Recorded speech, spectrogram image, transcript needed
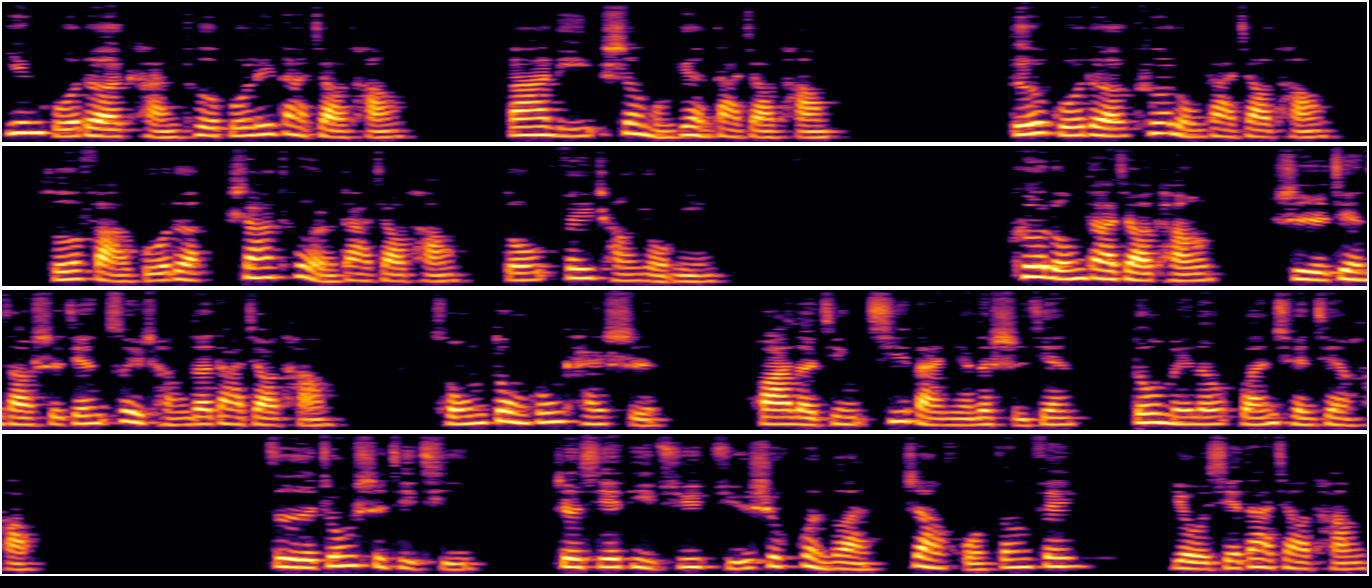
英国的坎特伯雷大教堂、巴黎圣母院大教堂、德国的科隆大教堂和法国的沙特尔大教堂都非常有名。科隆大教堂是建造时间最长的大教堂。从动工开始，花了近七百年的时间都没能完全建好。自中世纪起，这些地区局势混乱，战火纷飞，有些大教堂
